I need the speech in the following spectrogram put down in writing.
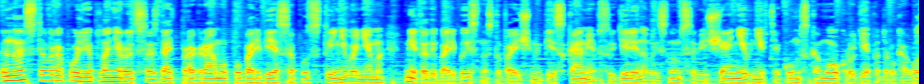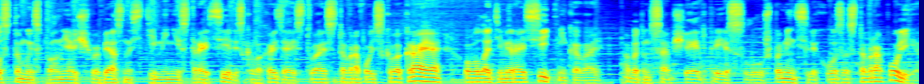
На Ставрополье планируют создать программу по борьбе с опустыниванием. Методы борьбы с наступающими песками обсудили на выездном совещании в Нефтекумском округе под руководством исполняющего обязанности министра сельского хозяйства Ставропольского края Владимира Ситникова. Об этом сообщает пресс-служба Минсельхоза Ставрополья.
